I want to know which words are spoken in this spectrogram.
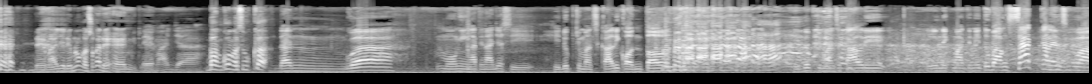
DM aja, DM lu nggak suka DM gitu. DM aja. Bang, gua nggak suka. Dan gua mau ngingatin aja sih, hidup cuman sekali kontol. hidup cuman sekali. Lu nikmatin itu bangsat kalian semua.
